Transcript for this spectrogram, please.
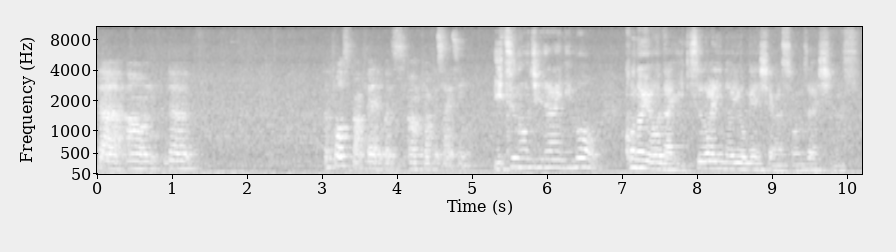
that um, the, the false prophet was um, prophesying. いつの時代にもこのような偽りの預言者が存在します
